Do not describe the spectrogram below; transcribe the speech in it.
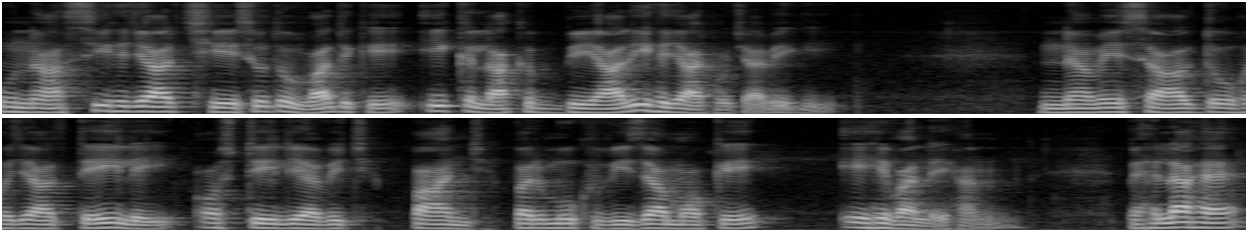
79600 ਤੋਂ ਵੱਧ ਕੇ 1,42,000 ਹੋ ਜਾਵੇਗੀ। ਨਵੇਂ ਸਾਲ 2023 ਲਈ ਆਸਟ੍ਰੇਲੀਆ ਵਿੱਚ ਪੰਜ ਪ੍ਰਮੁੱਖ ਵੀਜ਼ਾ ਮੌਕੇ ਇਹ ਵਾਲੇ ਹਨ। ਪਹਿਲਾ ਹੈ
